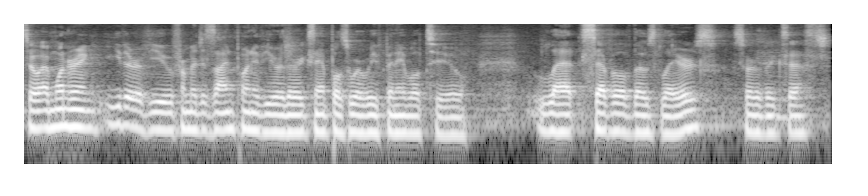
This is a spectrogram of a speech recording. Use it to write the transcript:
So I'm wondering, either of you, from a design point of view, are there examples where we've been able to let several of those layers sort of exist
